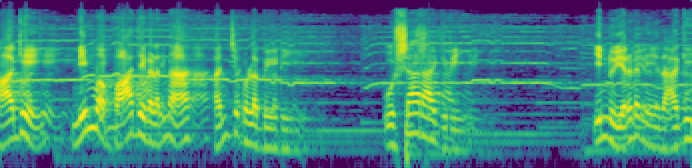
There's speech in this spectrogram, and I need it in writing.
ಹಾಗೆ ನಿಮ್ಮ ಬಾಧೆಗಳನ್ನ ಹಂಚಿಕೊಳ್ಳಬೇಡಿ. ಹುಷಾರಾಗಿರಿ. ಇನ್ನು ಎರಡನೆಯದಾಗಿ,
